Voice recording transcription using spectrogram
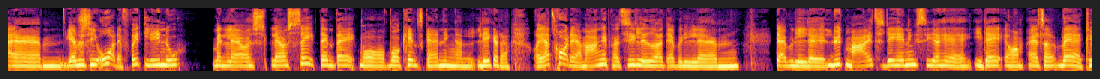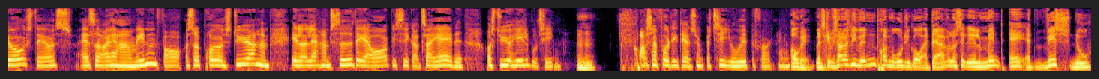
Um, jeg vil sige, ordet er frit lige nu, men lad os, lad os se den dag, hvor, hvor kendskærningerne ligger der. Og jeg tror, der er mange partiledere, der vil... Um, der vil øh, lytte meget til det, Henning siger her i dag om, altså, hvad er klogest af os? Altså, at have ham indenfor, og så prøve at styre ham, eller lade ham sidde deroppe i sekretariatet og styre hele butikken. Mm-hmm. Og så få det der sympati ude i befolkningen. Okay, men skal vi så også lige vende, Preben Rudigaard, at der er vel også et element af, at hvis nu,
